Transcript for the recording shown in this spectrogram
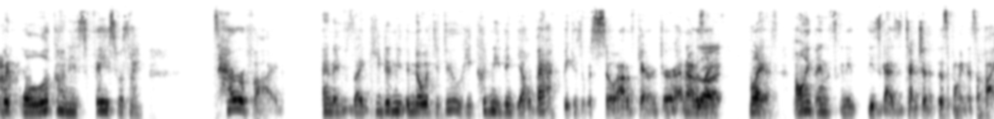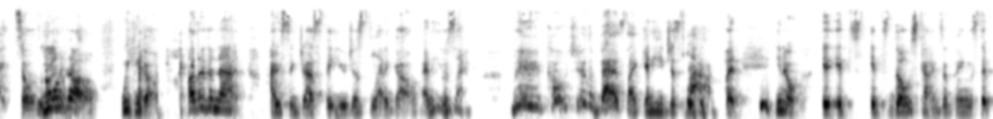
but the look on his face was like terrified. And it was like he didn't even know what to do. He couldn't even yell back because it was so out of character. And I was right. like, players. The only thing that's going to get these guys' attention at this point is a fight. So if right. you want to go, we can go. Other than that, I suggest that you just let it go. And he was like, man, coach, you're the best. Like, and he just laughed. but you know, it, it's it's those kinds of things that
